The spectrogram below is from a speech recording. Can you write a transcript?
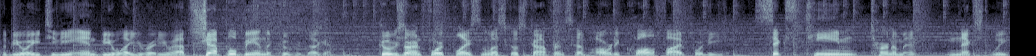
the BYU TV and BYU radio apps. Shep will be in the Cougar dugout. Cougars are in fourth place in the West Coast Conference, have already qualified for the six team tournament next week.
